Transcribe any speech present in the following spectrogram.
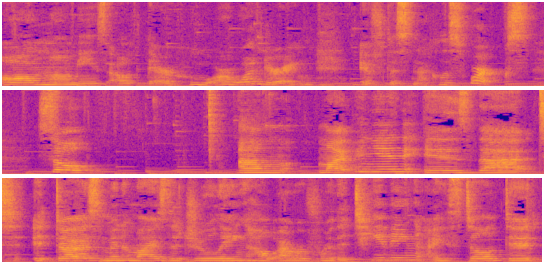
all mommies out there who are wondering if this necklace works. So um, my opinion is that it does minimize the drooling, however for the teething I still did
